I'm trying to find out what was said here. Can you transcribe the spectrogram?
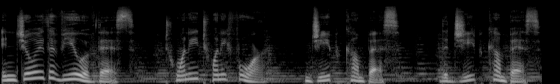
Enjoy the view of this 2024 Jeep Compass. The Jeep Compass,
